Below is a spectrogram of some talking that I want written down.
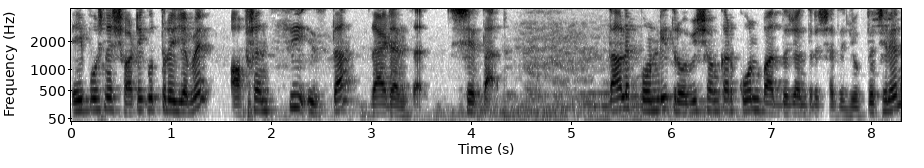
এই প্রশ্নের সঠিক উত্তর হয়ে যাবে option C is the right answer sitar. তাহলে পণ্ডিত রবিশঙ্কর কোন বাদ্যযন্ত্রের সাথে যুক্ত ছিলেন?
